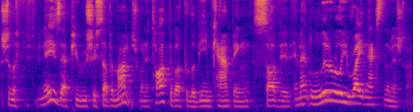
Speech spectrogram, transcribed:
when it talked about the Levim camping saviv, it meant literally right next to the Mishkan.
